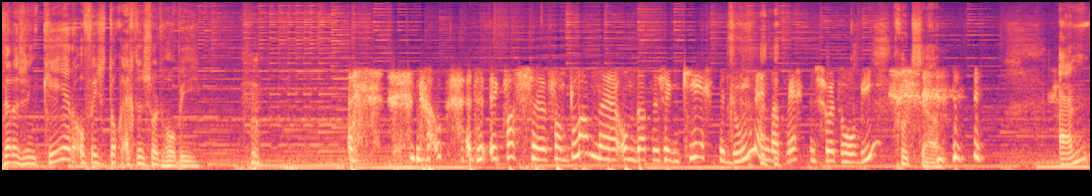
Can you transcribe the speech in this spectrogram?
wel eens een keer of is het toch echt een soort hobby? Nou, het- ik was van plan om dat dus een keer te doen. En dat werd een soort hobby. Goed zo. en?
